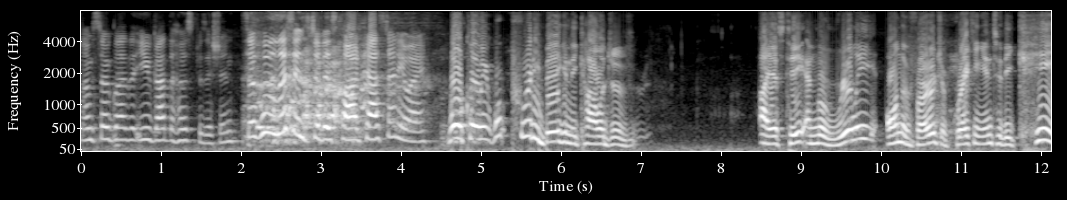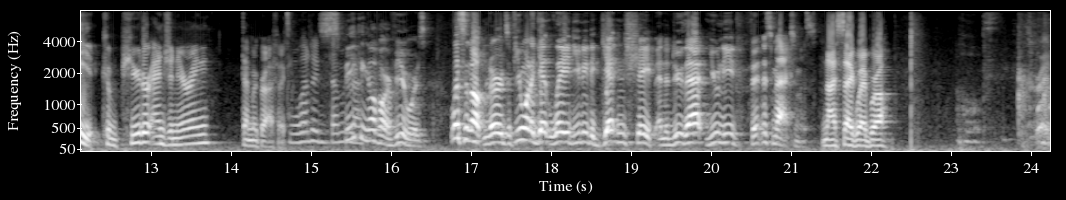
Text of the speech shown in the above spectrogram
I'm so glad that you got the host position. So, who listens to this podcast anyway? Well, Chloe, we're pretty big in the College of IST, and we're really on the verge of breaking into the key computer engineering demographic. What a demographic. Speaking of our viewers, listen up, nerds. If you want to get laid, you need to get in shape. And to do that, you need Fitness Maximus. Nice segue, bro. That's great.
